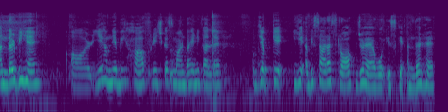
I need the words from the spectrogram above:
अंदर भी हैं। और ये हमने अभी हाफ़ फ्रिज का सामान बाहर निकाला है। जबकि ये अभी सारा स्टॉक जो है वो इसके अंदर है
